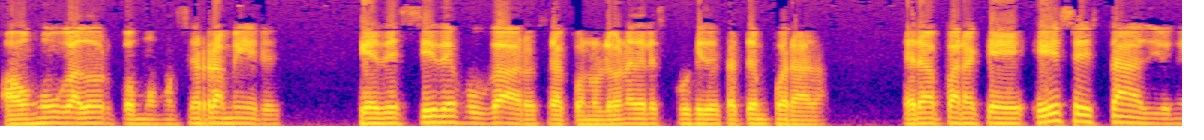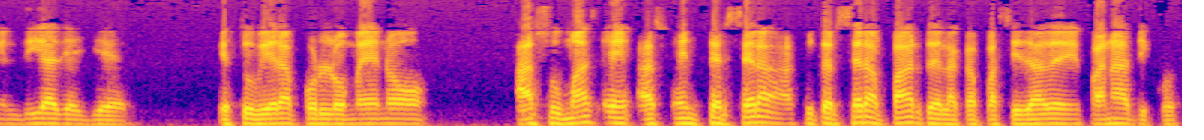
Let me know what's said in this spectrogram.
a un jugador como José Ramírez, que decide jugar, o sea, con los Leones del Escogido esta temporada. Era para que ese estadio en el día de ayer estuviera por lo menos a su más, en, a- en tercera, a su tercera parte de la capacidad de fanáticos.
